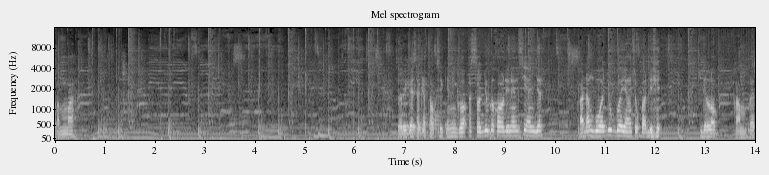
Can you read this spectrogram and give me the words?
lemah. Sorry guys agak toxic ini. Gua kesel juga kalau di Nancy anjir. Kadang gua juga yang suka di di lock kampret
